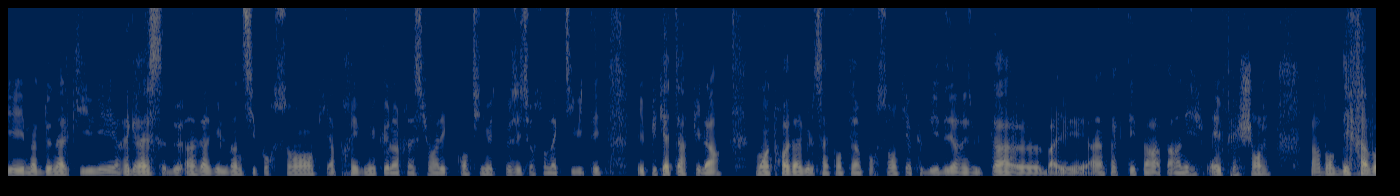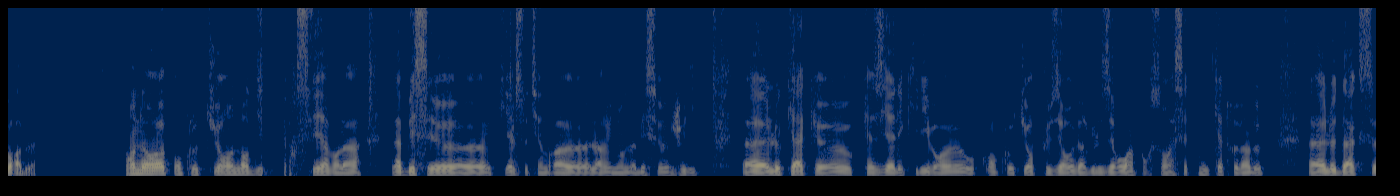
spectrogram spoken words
et McDonald's qui régresse de 1,26%, qui a prévenu que l'inflation allait continuer de peser sur son activité. Et puis Caterpillar, moins 3,51%, qui a publié des résultats euh, bah, impactés par, un effet change défavorable. En Europe, on clôture en ordre dispersé avant la, BCE, euh, qui elle se tiendra euh, la réunion de la BCE jeudi. Euh, le CAC quasi à l'équilibre en clôture, plus 0,01% à 7082. le DAX,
